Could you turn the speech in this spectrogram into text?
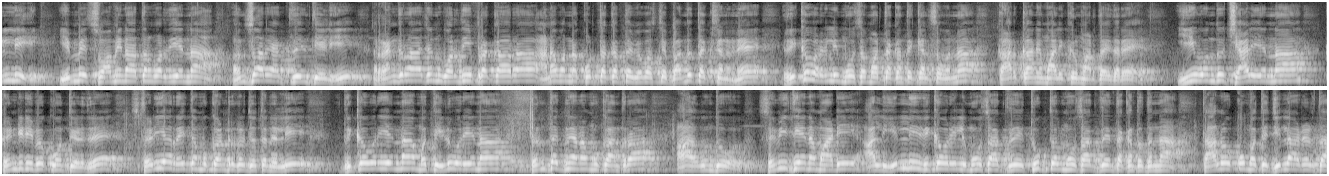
ಎಲ್ಲಿ ಎಂ ಎಸ್ ಸ್ವಾಮಿನಾಥನ್ ವರದಿಯನ್ನು ಅನುಸಾರ ಆಗ್ತದೆ ಅಂತೇಳಿ ರಂಗರಾಜನ್ ವರದಿ ಪ್ರಕಾರ ಹಣವನ್ನು ಕೊಡ್ತಕ್ಕಂಥ ವ್ಯವಸ್ಥೆ ಬಂದ ತಕ್ಷಣವೇ ರಿಕವರಿಲಿ ಮೋಸ ಮಾಡ್ತಕ್ಕಂಥ ಕೆಲಸವನ್ನು ಕಾರ್ಖಾನೆ ಮಾಲೀಕರು ಮಾಡ್ತಾ ಇದ್ದಾರೆ. ಈ ಒಂದು ಚಾಳಿಯನ್ನು ಕಂಡುಹಿಡಿಬೇಕು ಅಂತ ಹೇಳಿದ್ರೆ ಸ್ಥಳೀಯ ರೈತ ಮುಖಂಡರುಗಳ ಜೊತೆಯಲ್ಲಿ ರಿಕವರಿಯನ್ನು ಮತ್ತು ಇಳುವರಿಯನ್ನು ತಂತ್ರಜ್ಞಾನ ಮುಖಾಂತರ ಆ ಒಂದು ಸಮಿತಿಯನ್ನು ಮಾಡಿ ಅಲ್ಲಿ ಎಲ್ಲಿ ರಿಕವರಿಯಲ್ಲಿ ಮೋಸ ಆಗ್ತದೆ, ತೂಕದಲ್ಲಿ ಮೋಸ ಆಗ್ತದೆ ಅಂತಕ್ಕಂಥದ್ದನ್ನು ತಾಲೂಕು ಮತ್ತು ಜಿಲ್ಲಾಡಳಿತ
